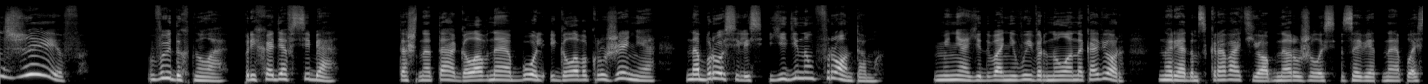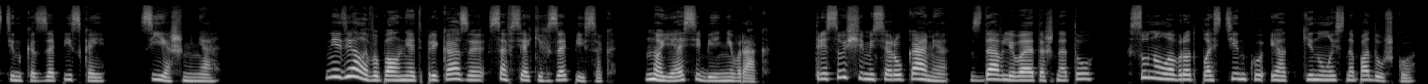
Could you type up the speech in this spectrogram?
Он жив!» Выдохнула, приходя в себя. Тошнота, головная боль и головокружение набросились единым фронтом. Меня едва не вывернуло на ковер, но рядом с кроватью обнаружилась заветная пластинка с запиской «Съешь меня». Не дело выполнять приказы со всяких записок, но я себе не враг. Трясущимися руками, сдавливая тошноту, сунула в рот пластинку и откинулась на подушку.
